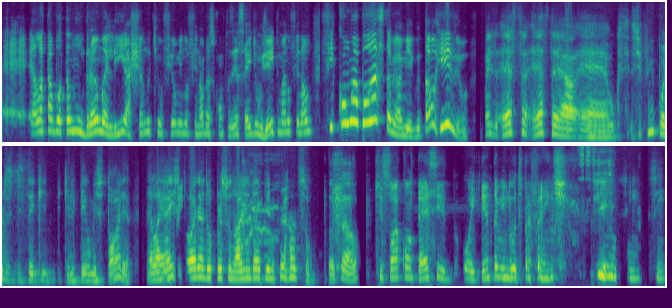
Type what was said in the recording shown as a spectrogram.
É, ela tá botando um drama ali, achando que o filme, no final das contas, ia sair de um jeito, mas no final ficou uma bosta, meu amigo. Tá horrível. Mas essa, essa é, a, é o que- se o filme pode dizer que, que ele tem uma história, ela é a história do personagem da Jennifer Hudson. Total. Que só acontece 80 minutos pra frente. Sim. sim, sim.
